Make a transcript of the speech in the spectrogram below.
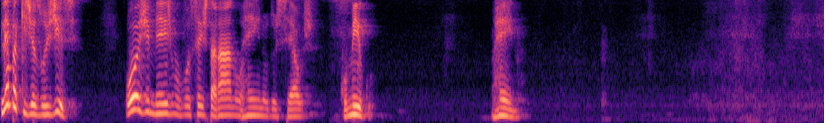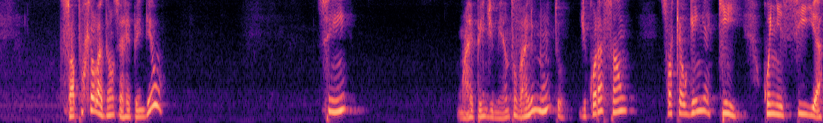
Lembra que Jesus disse? Hoje mesmo você estará no reino dos céus comigo. No reino. Só porque o ladrão se arrependeu? Sim. Um arrependimento vale muito, de coração. Só que alguém aqui conhecia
